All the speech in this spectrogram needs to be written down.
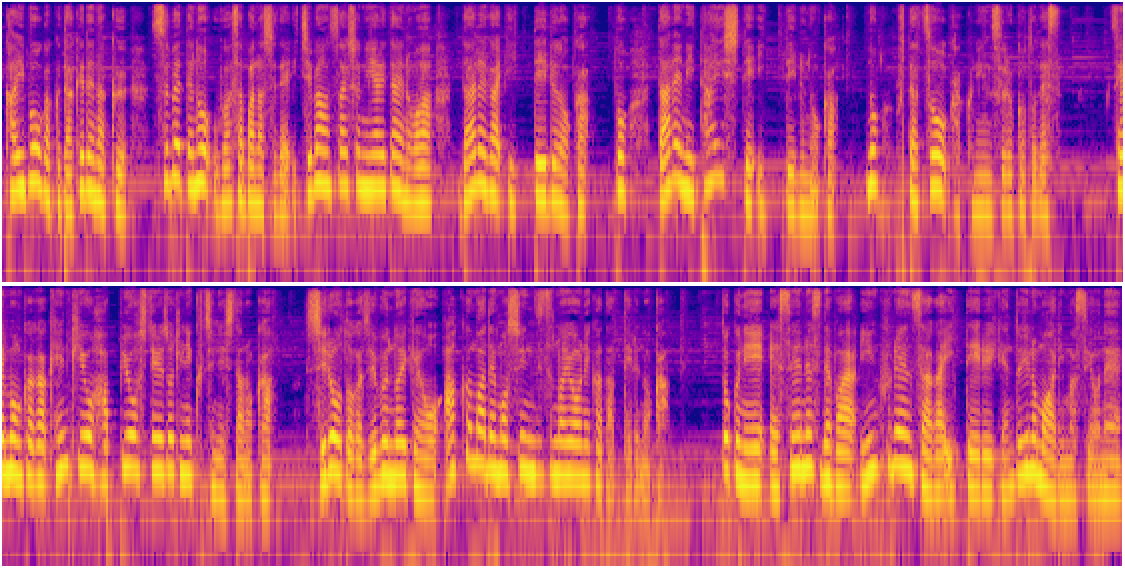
解剖学だけでなく、すべての噂話で一番最初にやりたいのは、誰が言っているのかと、誰に対して言っているのかの二つを確認することです。専門家が研究を発表している時に口にしたのか、素人が自分の意見をあくまでも真実のように語っているのか。特に SNS ではインフルエンサーが言っている意見というのもありますよね。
